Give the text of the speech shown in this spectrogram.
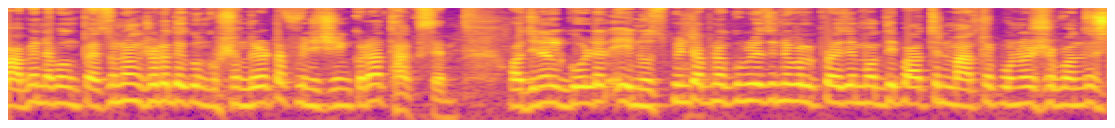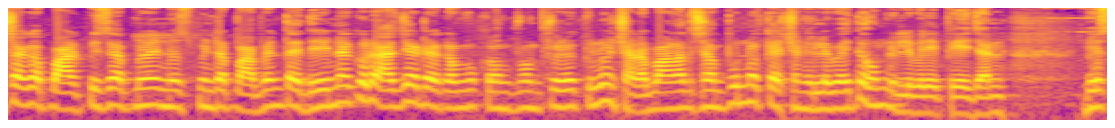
পাবেন এবং পেছনের অংশটা দেখুন, খুব সুন্দর একটা ফিনিশিং করা থাকছে। অরিজিনাল গোল্ডের এই নোজপিনটা আপনার খুব রিজনেবল প্রাইসের মধ্যে পাচ্ছেন, মাত্র পনেরোশো পঞ্চাশ টাকা পার পিসে আপনারা এই নোজপিনটা পাবেন। তাই দেরি না করে আজও এটা কনফার্ম করে তুলুন, সারা বাংলাদেশ সম্পূর্ণ ক্যাশ অন ডেলিভারিতে হোম ডেলিভারি পেয়ে যান। বেশ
